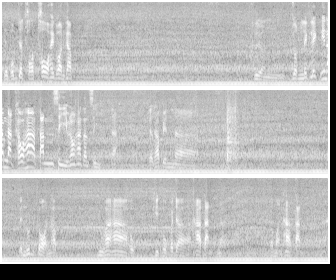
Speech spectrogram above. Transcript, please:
เดี๋ยวผม จะถอดท่อให้ก่อนครับ เครื่องยนต์เล็ก ๆ นี่น้ำหนักเขา5ตัน4พี่น้อง5ตัน4นะแต่ถ้าเป็นเป็นรุ่นก่อนครับ U 5 5 6ขีด6ก็จะ 5 ตันนะประมาณ 5 ตันนะ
